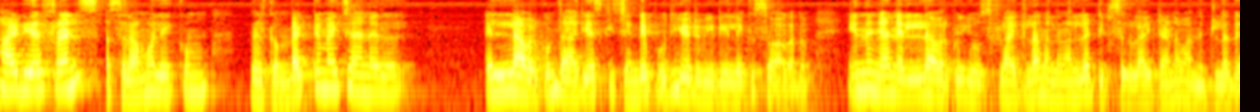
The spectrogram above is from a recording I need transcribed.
ഹായ് ഡിയർ ഫ്രണ്ട്സ് അസ്സലാമു അലൈക്കും welcome back to my channel എല്ലാവർക്കും ദാരിയാസ് കിച്ചന്റെ പുതിയൊരു വീഡിയോയിലേക്ക് സ്വാഗതം. ഇന്ന് ഞാൻ എല്ലാവർക്കും യൂസ്ഫുൾ ആയിട്ടുള്ള നല്ല നല്ല ടിപ്സുകളായിട്ടാണ് വന്നിട്ടുള്ളത്.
